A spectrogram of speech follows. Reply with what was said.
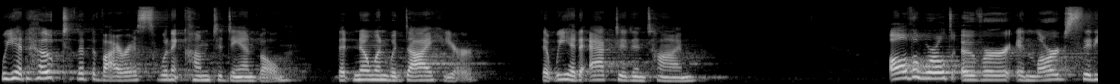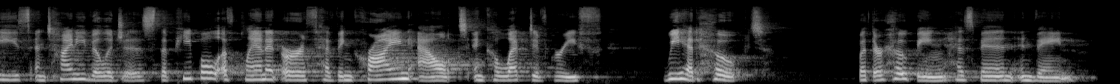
We had hoped that the virus wouldn't come to Danville, that no one would die here, that we had acted in time. All the world over, in large cities and tiny villages, the people of planet Earth have been crying out in collective grief. We had hoped but their hoping has been in vain.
